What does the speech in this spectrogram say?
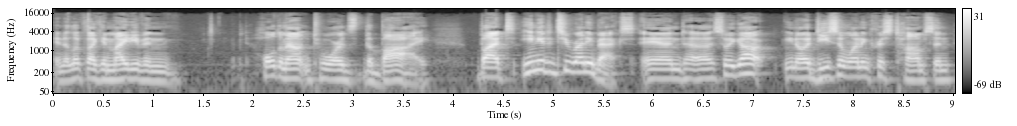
and it looked like it might even hold him out towards the bye. But he needed two running backs, and uh, so he got you know a decent one in Chris Thompson,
